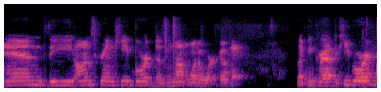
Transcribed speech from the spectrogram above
And the on-screen keyboard does not want to work. Okay, let me grab the keyboard.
